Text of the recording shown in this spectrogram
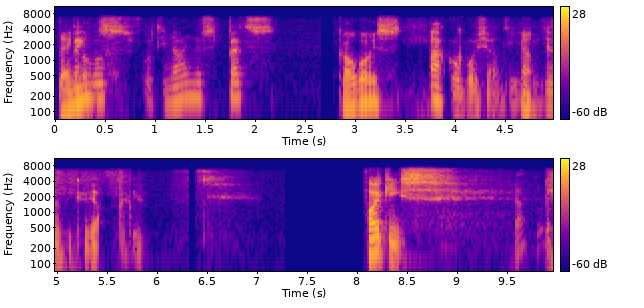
Bengals, Bengals 49ers, Pats. Cowboys. Ah, Cowboys, ja. Die, ja. die had ik, ja. Okay. Vikings. Ja, toch?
